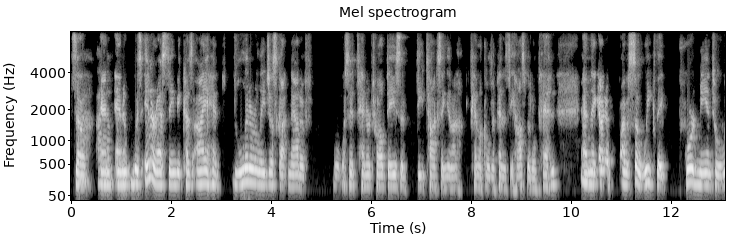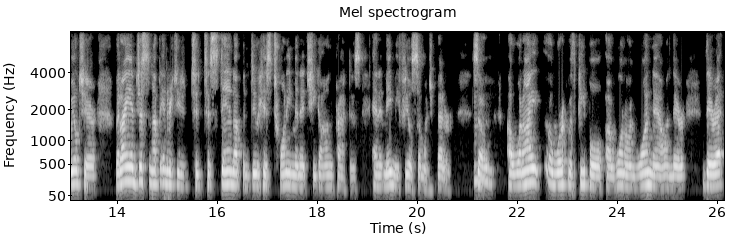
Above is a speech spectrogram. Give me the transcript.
so ah, and and it was interesting because i had literally just gotten out of what was it, 10 or 12 days of detoxing in a chemical dependency hospital bed. Mm-hmm. And they mm-hmm. kind of, I was so weak, they poured me into a wheelchair, but I had just enough energy to, to stand up and do his 20 minute Qigong practice. And it made me feel so much better. Mm-hmm. So uh, when I uh, work with people one on one now, and they're they're at,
